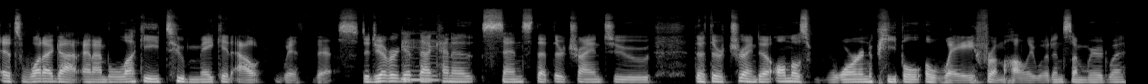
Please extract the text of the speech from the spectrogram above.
it's what I got, and I'm lucky to make it out with this. Did you ever get that Mhm. kind of sense that they're trying to that they're trying to almost warn people away from Hollywood in some weird way?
